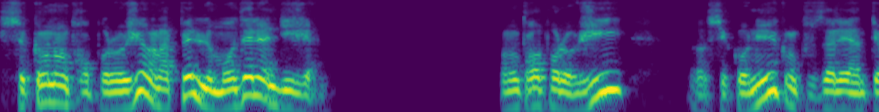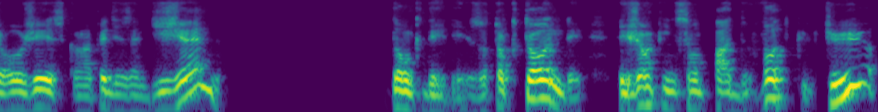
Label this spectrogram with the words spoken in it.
Ce qu'en anthropologie, on appelle le modèle indigène. En anthropologie, euh, c'est connu, quand vous allez interroger ce qu'on appelle des indigènes, donc des, autochtones, des, gens qui ne sont pas de votre culture,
